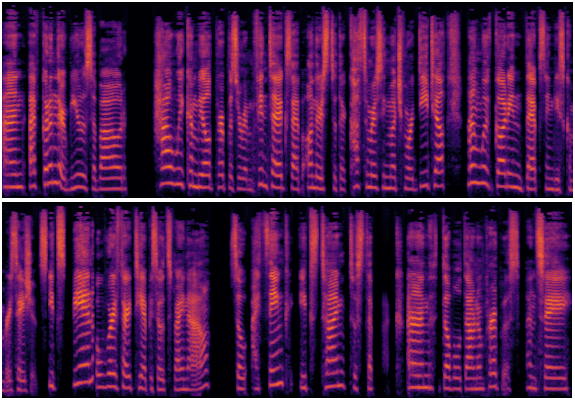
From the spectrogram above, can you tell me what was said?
and I've gotten their views about how we can build purpose driven fintechs. I've understood their customers in much more detail, and we've got in depth in these conversations. It's been over 30 episodes by now. So I think it's time to step back and double down on purpose and say,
